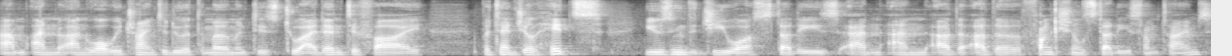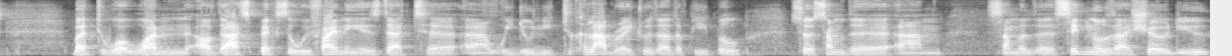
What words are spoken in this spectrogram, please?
Um, and, and what we're trying to do at the moment is to identify potential hits using the GWAS studies and, and other, other functional studies sometimes. But one of the aspects that we're finding is that uh, uh, we do need to collaborate with other people. So some of the um, some of the signals I showed you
